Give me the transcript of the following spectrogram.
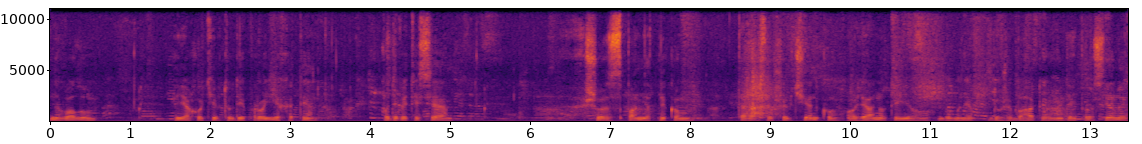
на валу. Я хотів туди проїхати, подивитися, що з пам'ятником Тарасу Шевченку, оглянути його, бо мене дуже багато людей просили.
